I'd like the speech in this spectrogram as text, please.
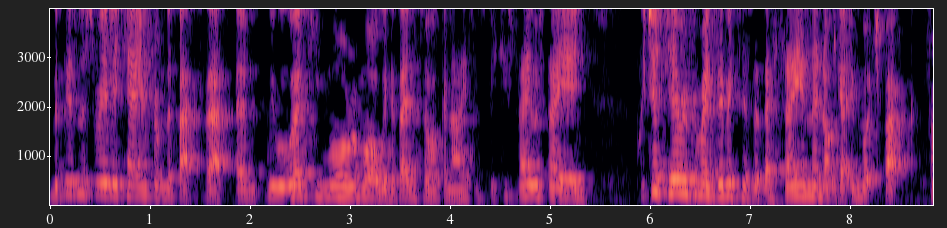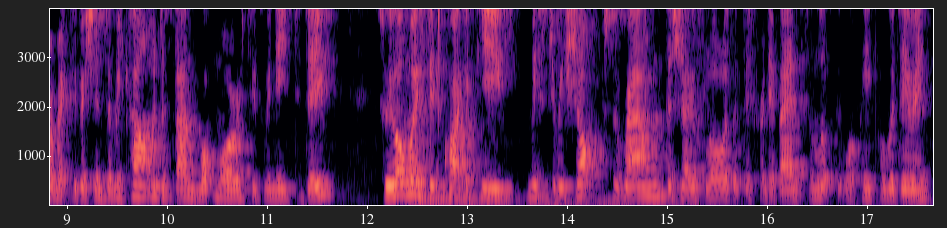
the business really came from the fact that um, we were working more and more with event organisers because they were saying we're just hearing from exhibitors that they're saying they're not getting much back from exhibitions and we can't understand what more it is we need to do. So we almost did quite a few mystery shops around the show floors at different events and looked at what people were doing.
